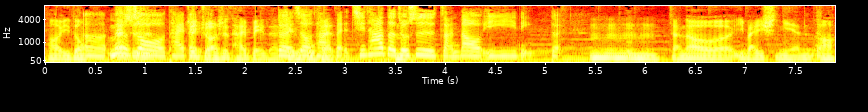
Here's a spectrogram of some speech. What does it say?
啊，移动。呃，没有，只有台北，最主要是台北的，对，只有台北，其他的就是展到一一零。对。嗯嗯嗯嗯，展到一百一十年啊。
